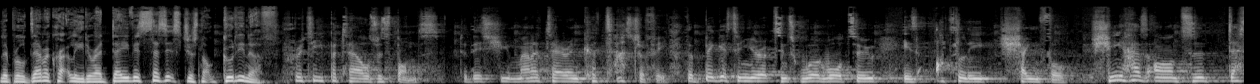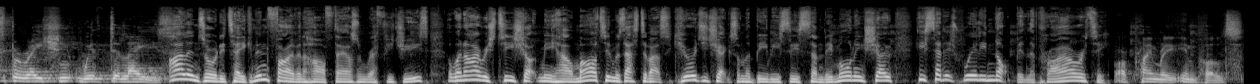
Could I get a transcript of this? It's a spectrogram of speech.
Liberal Democrat leader Ed Davey says it's just not good enough. Priti Patel's response to this humanitarian catastrophe, the biggest in Europe since World War II, is utterly shameful. She has answered desperation with delays. Ireland's already taken in 5,500 refugees, and when Irish Taoiseach Micheál Martin was asked about security checks on the BBC's Sunday morning show, he said it's really not been the priority. Our primary impulse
